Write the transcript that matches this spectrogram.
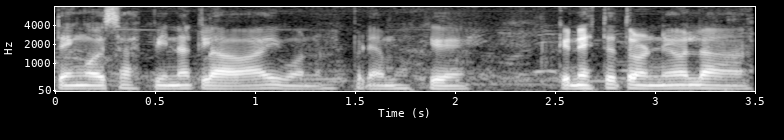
tengo esa espina clavada y bueno, esperemos que, que en este torneo la,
